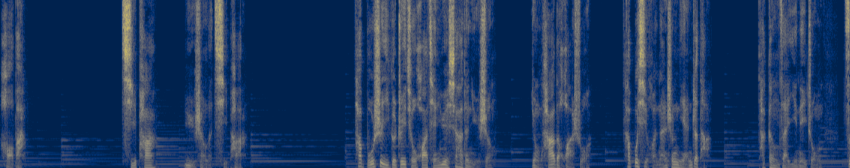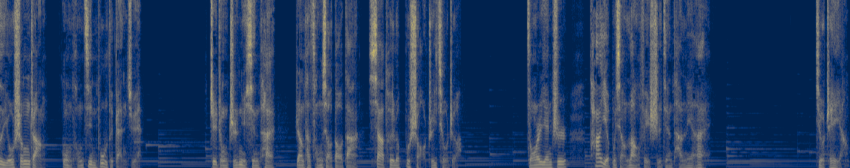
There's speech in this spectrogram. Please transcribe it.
好吧。”奇葩遇上了奇葩。她不是一个追求花前月下的女生，用她的话说，她不喜欢男生黏着她，她更在意那种自由生长、共同进步的感觉。这种直女心态让她从小到大吓退了不少追求者。总而言之，他也不想浪费时间谈恋爱。就这样，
